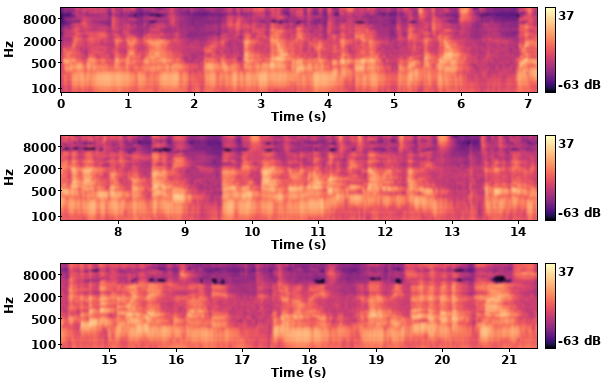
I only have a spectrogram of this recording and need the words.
Oi, gente, aqui é a Grazi. A gente tá aqui em Ribeirão Preto, numa quinta-feira de 27 graus. Duas e meia da tarde, eu estou aqui com Ana B. Ana B. Salles. Ela vai contar um pouco a experiência dela morando nos Estados Unidos. Se apresenta aí, Ana B. Oi, gente, eu sou a Ana B. Mentira, meu nome não é esse, é Ana Ah. Beatriz. Mas,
